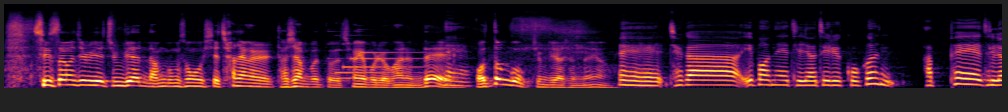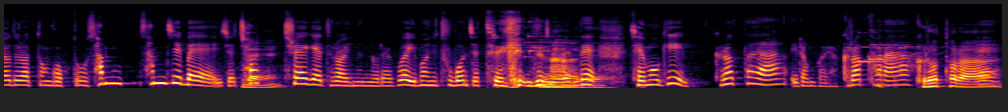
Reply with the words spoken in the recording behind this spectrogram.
Sweet Sound를 위해 준비한 남궁 송옥 씨의 찬양을 다시 한번 또 청해 보려고 하는데 네. 어떤 곡 준비하셨나요? 네, 제가 이번에 들려드릴 곡은 앞에 들려드렸던 곡도 삼삼집의 이제 첫 네. 트랙에 들어있는 노래고요. 이번이 두 번째 트랙에 있는 아, 노래인데 네. 제목이 그렇더라 이런 거예요. 그렇더라. 그렇더라. 네.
